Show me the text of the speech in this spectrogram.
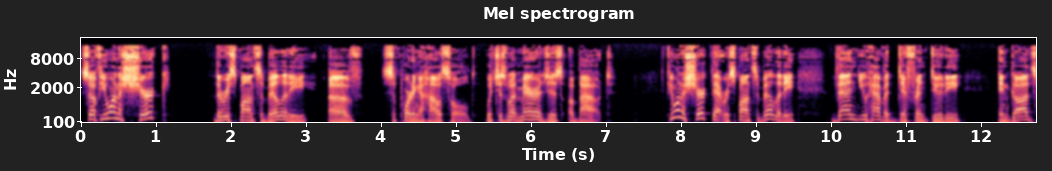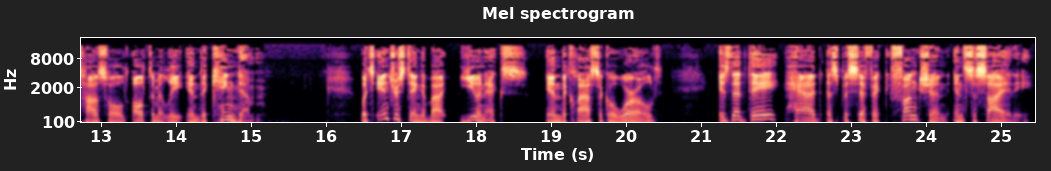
So if you want to shirk the responsibility of supporting a household, which is what marriage is about, if you want to shirk that responsibility, then you have a different duty in God's household, ultimately in the kingdom. What's interesting about eunuchs in the classical world is that they had a specific function in society,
